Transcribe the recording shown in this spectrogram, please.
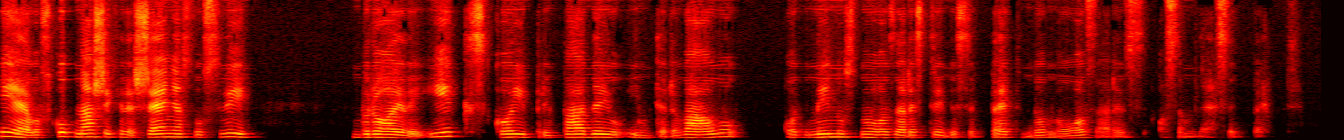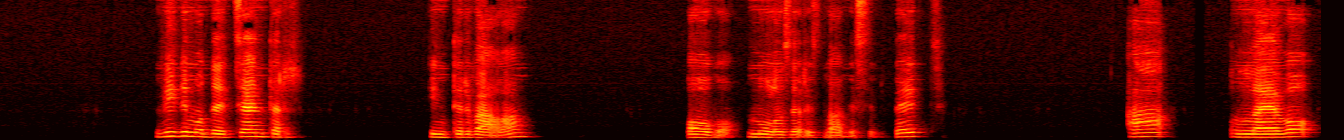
I evo, skup naših rešenja su svi brojevi x koji pripadaju intervalu od minus 0,35 do 0,85. Vidimo da je centar intervala ovo 0,25, a levo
